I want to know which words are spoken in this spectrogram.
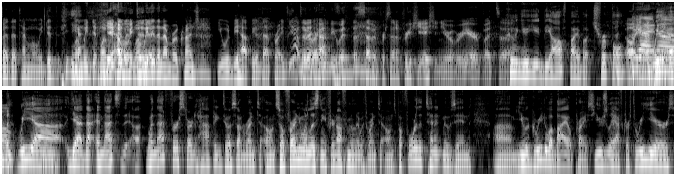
But at the time when we did, Yeah. when we did, when Yeah, we did, when the, we when we did the number crunch, you would be happy with that price. yeah, we were right? happy with the seven percent appreciation year over year. But uh, Who knew you'd be off by about triple? Oh, Yeah, yeah. I we, know. uh, we, uh, yeah, that, and that's the, uh, when that first started happening to us on rent to own. So for anyone listening, if you're not familiar with rent to owns, before the tenant moves in, um, you agree to a buyout price, usually after three years,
